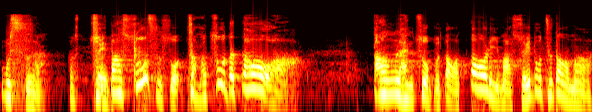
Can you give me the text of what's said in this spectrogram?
牧师啊，嘴巴说是说，怎么做得到啊？当然做不到，道理嘛，谁都知道嘛。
